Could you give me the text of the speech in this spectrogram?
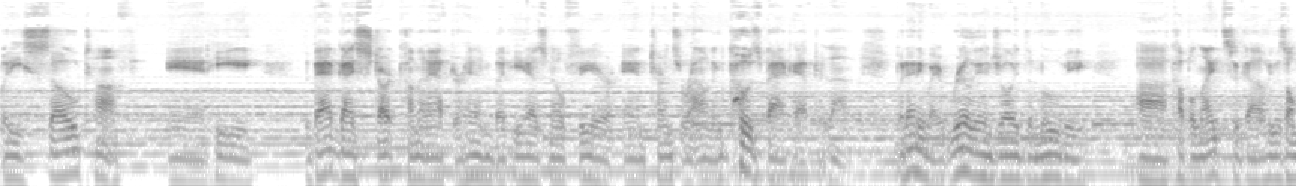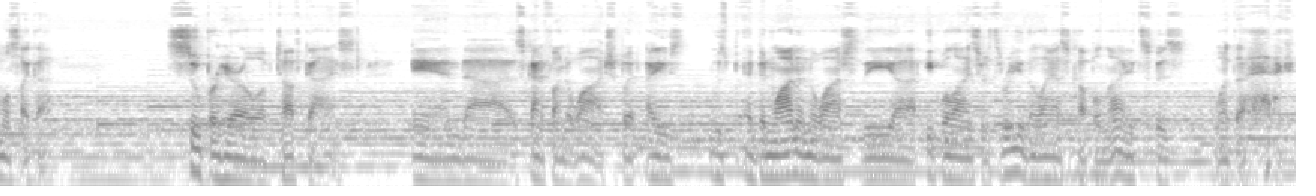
but he's so tough, and he. The bad guys start coming after him, but he has no fear and turns around and goes back after them. But anyway, really enjoyed the movie uh, a couple nights ago. He was almost like a superhero of tough guys and uh, it's kind of fun to watch. But I was had been wanting to watch the uh, Equalizer three the last couple nights because what the heck?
